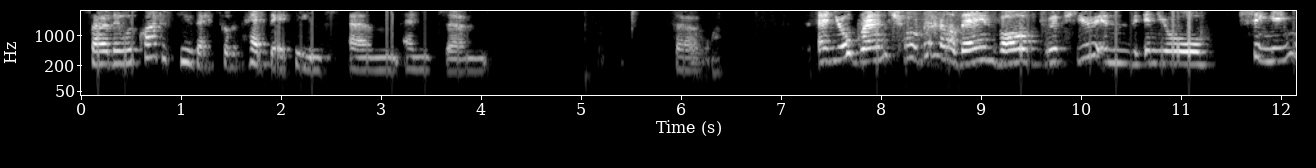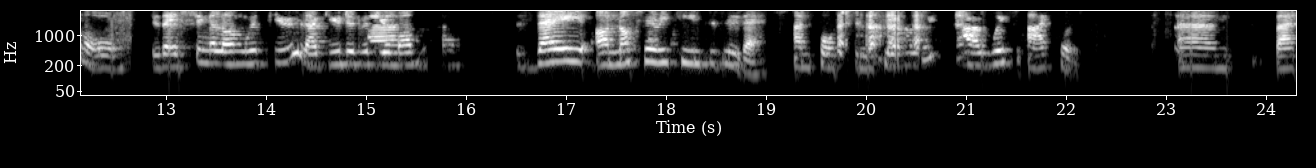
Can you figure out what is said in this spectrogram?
So there were quite a few that sort of had their themes, um, and, so. And your grandchildren, are they involved with you in, in your singing or do they sing along with you like you did with your mom? They are not very keen to do that, unfortunately. I, wish, I wish I could. Um, but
